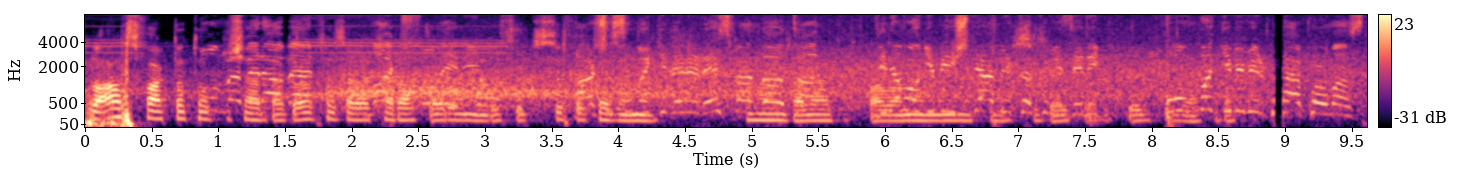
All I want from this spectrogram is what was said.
vurdu. Az farkla top dışarıda. Galatasaray taraftarı önünde 8-0 kazanıyor. Karşısındakileri resmen dağıtan, dinamo gibi işleyen bir takım izledik. Bomba gibi bir performanstı.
